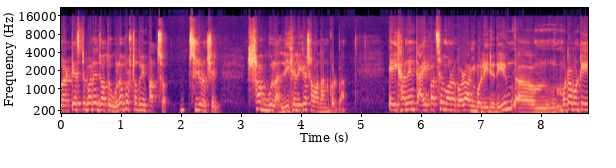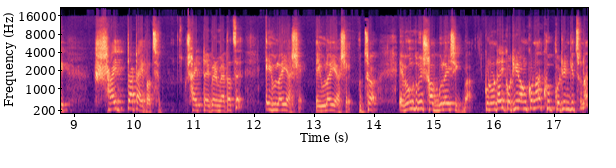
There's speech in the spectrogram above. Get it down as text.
মানে টেস্ট পেপারে যতগুলো প্রশ্ন তুমি পাচ্ছ, সৃজনশীল, সবগুলা লিখে লিখে সমাধান করবা। এইখানে টাইপ আছে, মনে করো, আমি বলি যদি মোটামুটি ষাটটা টাইপ আছে, ষাট টাইপের ম্যাথ আছে, এগুলাই আসে এগুলাই আসে, বুঝছ? এবং তুমি সবগুলাই শিখবা। কোনোটাই কঠিন অঙ্ক না, খুব কঠিন কিছু না,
